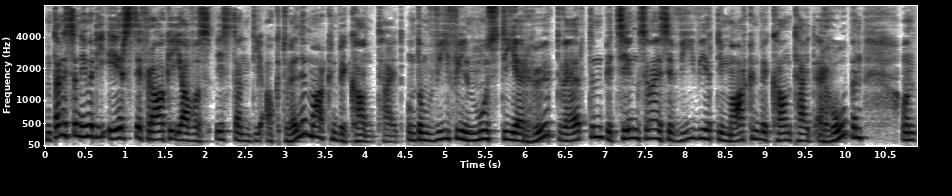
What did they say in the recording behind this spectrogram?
Und dann ist dann immer die erste Frage, ja, was ist dann die aktuelle Markenbekanntheit und um wie viel muss die erhöht werden, beziehungsweise wie wird die Markenbekanntheit erhoben? Und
